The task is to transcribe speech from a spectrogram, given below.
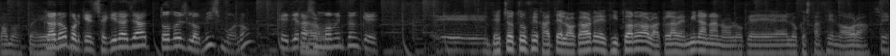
vamos eh, Claro, porque enseguida ya todo es lo mismo, ¿no? Que llegas a un momento en que eh, de hecho tú fíjate lo acabas de decir tú has dado la clave mira nano lo que lo que está haciendo ahora sí.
